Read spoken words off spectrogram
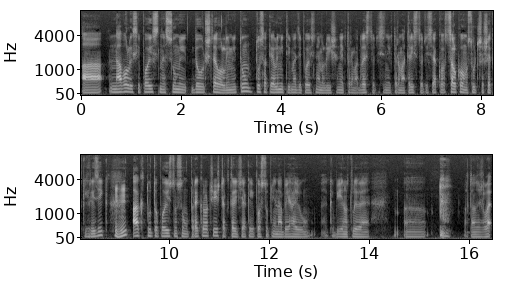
a navolí si poistné sumy do určitého limitu. Tu sa tie limity medzi poistňami líšia. Niektoré má 200 tisíc, niektoré má 300 tisíc, ako v celkovom súčte všetkých rizik. Mm-hmm. Ak túto poistnú sumu prekročíš, tak vtedy ti postupne nabiehajú jednotlivé uh, tam, že le,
